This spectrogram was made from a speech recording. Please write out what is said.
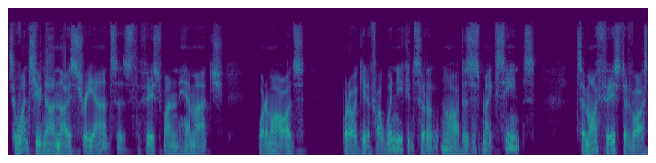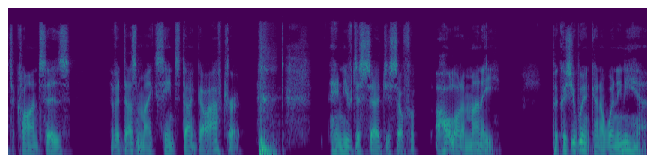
So once you've known those three answers, the first one, how much? What are my odds? What do I get if I win? You can sort of, oh, does this make sense? So my first advice to clients is if it doesn't make sense, don't go after it. and you've just served yourself a, a whole lot of money because you weren't going to win anyhow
